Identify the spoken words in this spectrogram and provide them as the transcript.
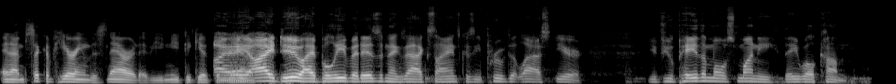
And I'm sick of hearing this narrative. You need to give the I, I do. I believe it is an exact science because he proved it last year. If you pay the most money, they will come.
